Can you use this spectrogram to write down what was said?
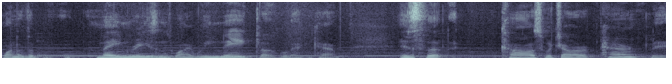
one of the main reasons why we need global NCAP is that cars which are apparently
